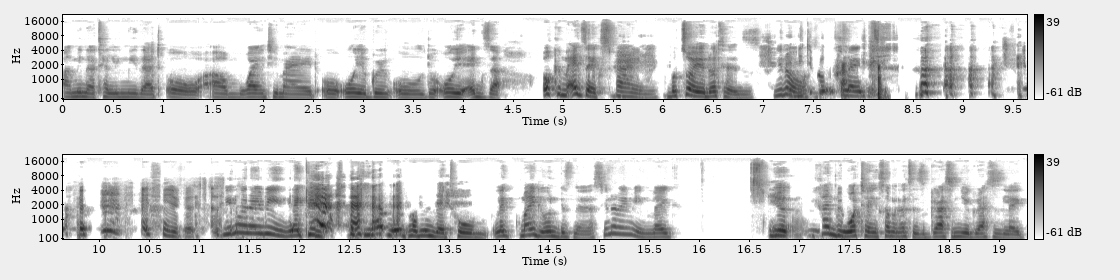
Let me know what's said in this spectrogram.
Amina telling me that oh um why aren't you married or oh you're growing old or oh your eggs are okay my eggs are expiring but so are your daughters you know? need to so be it's cracked. like you know what I mean? Like you, like, you have your problems at home like mind your own business you know what I mean? Like you yeah. you can't be watering someone else's grass and your grass is like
